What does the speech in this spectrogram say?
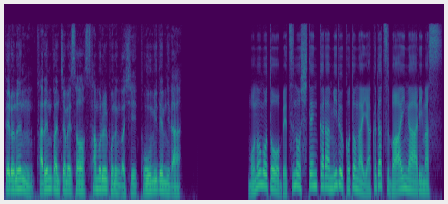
때로는 다른 관점에서 사물을 보는 것이 도움이 됩니다. 物事を別の視点から見ることが役立つ場合があります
